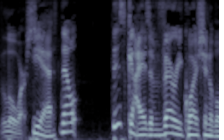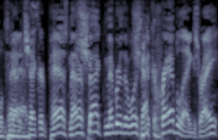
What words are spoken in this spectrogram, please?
a little worse. Yeah. Now this guy has a very questionable He's past. got a checkered past. Matter of fact, remember there was the Checker. crab legs, right?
